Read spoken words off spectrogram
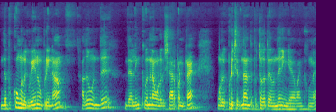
இந்த புக்கு உங்களுக்கு வேணும் அப்படின்னா அதுவும் வந்து இந்த லிங்க் வந்து நான் உங்களுக்கு ஷேர் பண்ணுறேன் உங்களுக்கு பிடிச்சிருந்தா அந்த புத்தகத்தை வந்து நீங்கள் வாங்கிக்கோங்க.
